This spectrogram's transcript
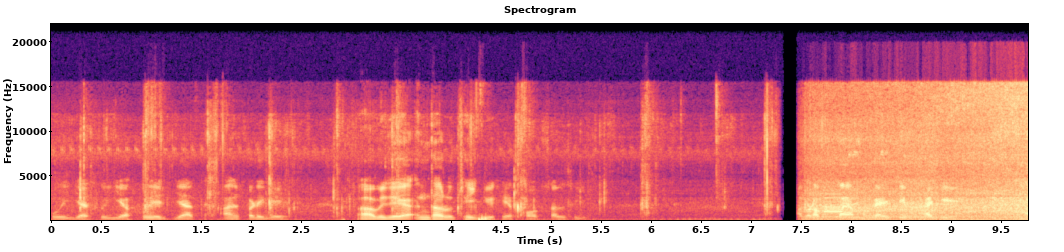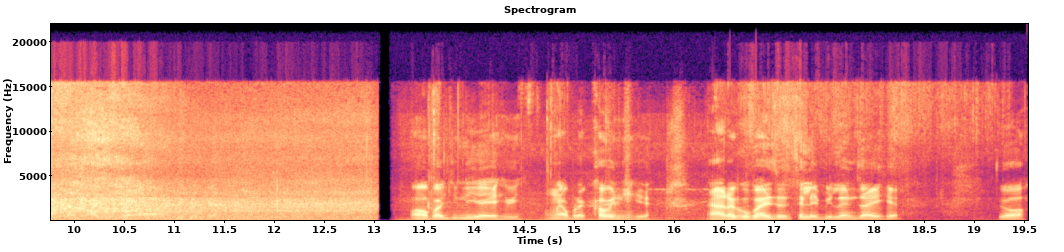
સુઈ ગયા સુઈ ગયા સુઈ જ ગયા આજ પડી ગઈ આ બીજે અંધારું થઈ ગયું છે ફોગ ચાલુ થઈ આપણા પપ્પાએ મંગાવી હતી ભાજી. આપણે ભાજી લેવા નીકળી ગયા. પાવ ભાજી લઈ આવી એવી અને આપણે ખાવાની છે. આ રઘુભાઈ જો જલેબી લઈને જાય છે. જો.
